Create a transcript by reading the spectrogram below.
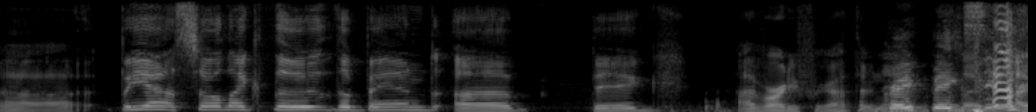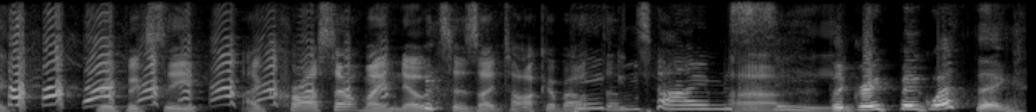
Uh, but yeah, so like the the band, uh, Big, I've already forgot their name. Great Big I, I, Great Big Sea. I cross out my notes as I talk about Big them. time Uh, C. the great big wet thing.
